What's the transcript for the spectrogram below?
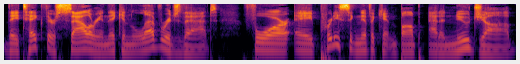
they take their salary and they can leverage that for a pretty significant bump at a new job.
